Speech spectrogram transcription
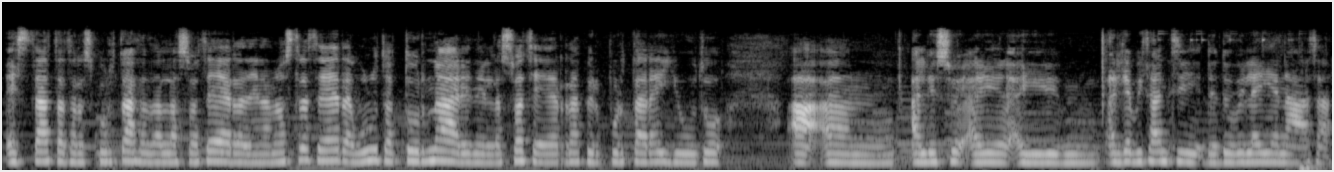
è stata trasportata dalla sua terra nella nostra terra, ha voluto tornare nella sua terra per portare aiuto a, um, sue, ai, ai, agli abitanti da dove lei è nata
